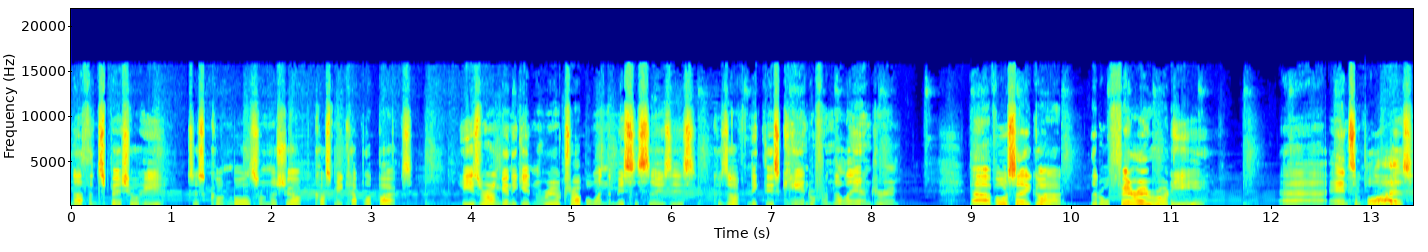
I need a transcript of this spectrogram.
nothing special here, just cotton balls from the shop, cost me a couple of bucks. Here's where I'm going to get in real trouble when the missus sees this, because I've nicked this candle from the lounge room. Uh, I've also got a little ferro rod here, uh, and some pliers.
